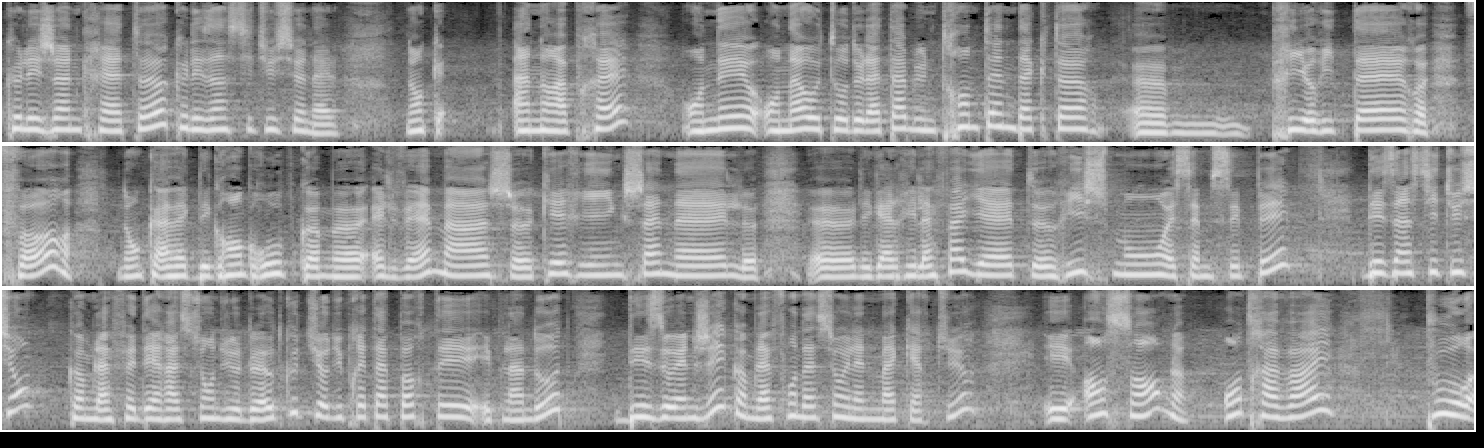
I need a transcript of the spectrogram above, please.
que les jeunes créateurs, que les institutionnels. Donc un an après, on, est, on a autour de la table une trentaine d'acteurs euh, prioritaires forts, donc avec des grands groupes comme LVMH, euh, Kering, Chanel, euh, les Galeries Lafayette, Richemont, SMCP, des institutions comme la Fédération de la haute couture, du prêt-à-porter et plein d'autres, des ONG comme la Fondation Hélène MacArthur. Et ensemble, on travaille pour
